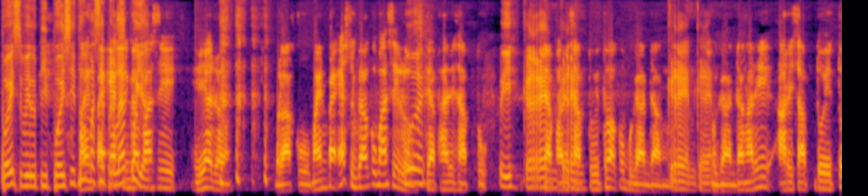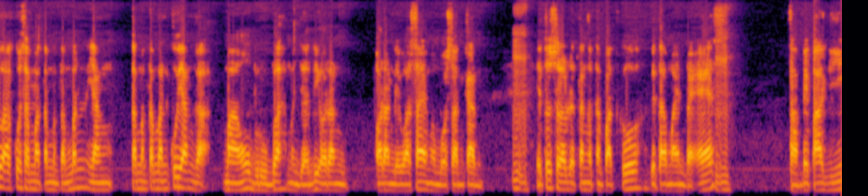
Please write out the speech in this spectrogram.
Boys will be boys itu main masih PS berlaku juga ya? masih iya dong berlaku main PS juga aku masih loh setiap hari Sabtu Wih, keren, setiap hari keren. Sabtu itu aku begadang Keren, keren. begadang hari hari Sabtu itu aku sama temen-temen yang teman-temanku yang nggak mau berubah menjadi orang orang dewasa yang membosankan Mm. itu selalu datang ke tempatku kita main PS Mm. Sampai pagi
